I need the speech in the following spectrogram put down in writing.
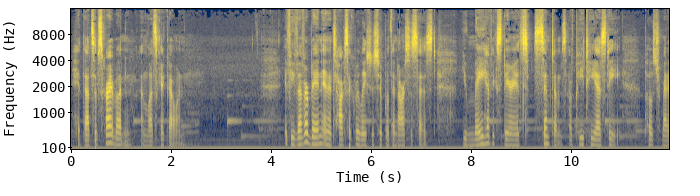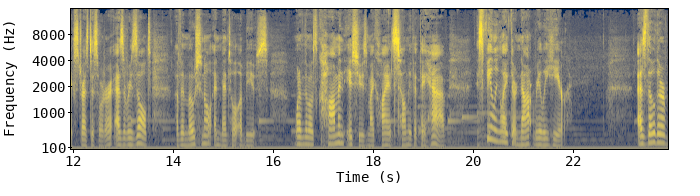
hit that subscribe button and let's get going. If you've ever been in a toxic relationship with a narcissist, you may have experienced symptoms of PTSD, post traumatic stress disorder, as a result of emotional and mental abuse. One of the most common issues my clients tell me that they have is feeling like they're not really here, as though they're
